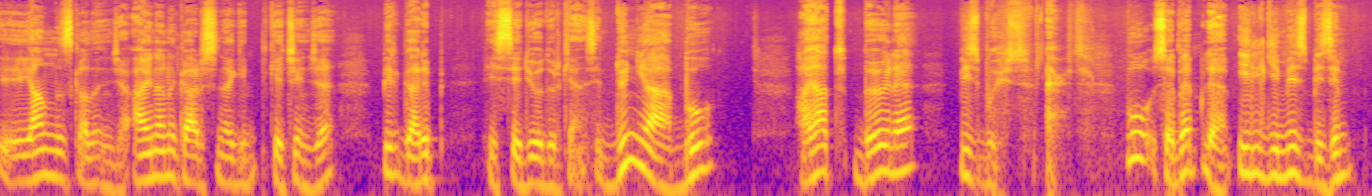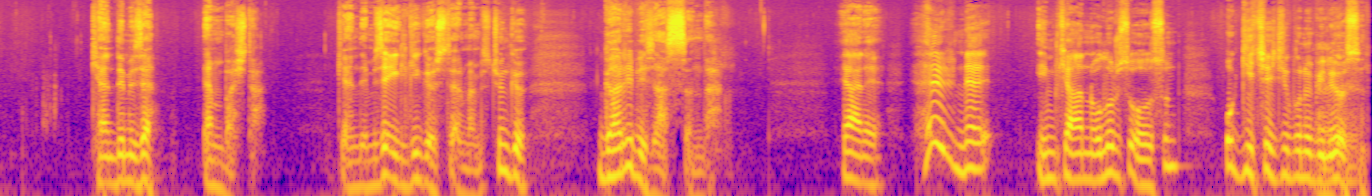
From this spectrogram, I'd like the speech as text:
e, yalnız kalınca, aynanın karşısına ge- geçince bir garip hissediyordur kendisi. Dünya bu, hayat böyle, biz buyuz. Evet. Bu sebeple ilgimiz bizim kendimize en başta. Kendimize ilgi göstermemiz. Çünkü garibiz aslında. Yani her ne imkanın olursa olsun o geçici bunu biliyorsun.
